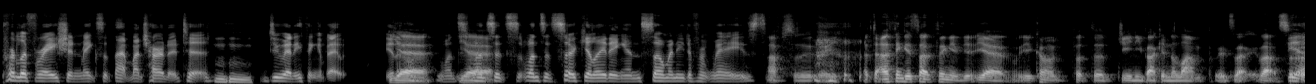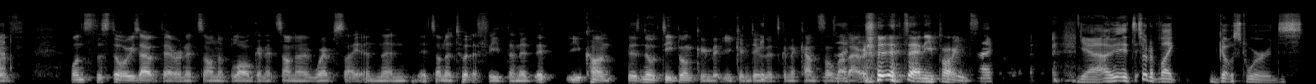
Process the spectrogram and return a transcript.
proliferation makes it that much harder to mhm. do anything about. You know, Yeah, once yeah. once it's once it's circulating in so many different ways. Absolutely. I, I think it's that thing of yeah, you can't put the genie back in the lamp. It's that that sort Yeah. of once the story's out there and it's on a blog and it's on a website and then it's on a Twitter feed, then it, it you can't. There's no debunking that you can do that's going to cancel that out at any point. Exactly. yeah, I mean, it's sort of like ghost words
